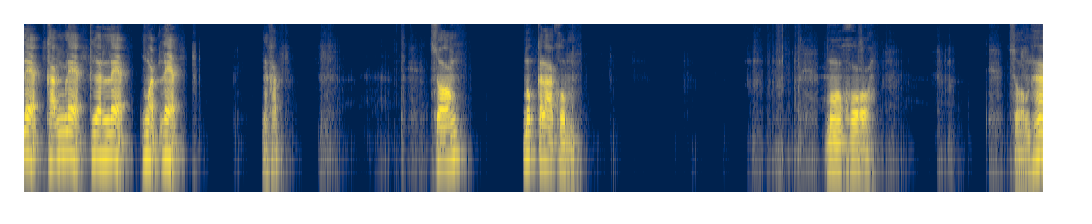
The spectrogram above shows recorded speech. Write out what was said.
แรกครั้งแรกเทือนแรก งวดแรกนะครับสองมกราคม มคสองห้า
